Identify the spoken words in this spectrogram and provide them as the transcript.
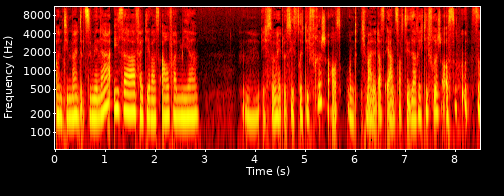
und die meinte zu mir, na, Isa, fällt dir was auf an mir? Hm, ich so, hey, du siehst richtig frisch aus. Und ich meine das ernsthaft, sie sah richtig frisch aus. so,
